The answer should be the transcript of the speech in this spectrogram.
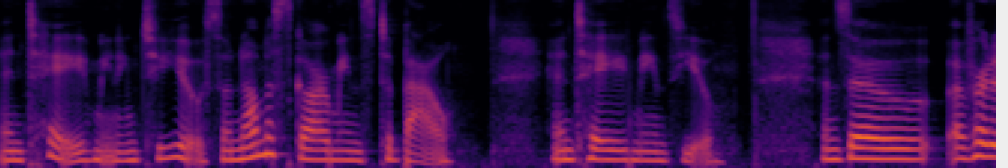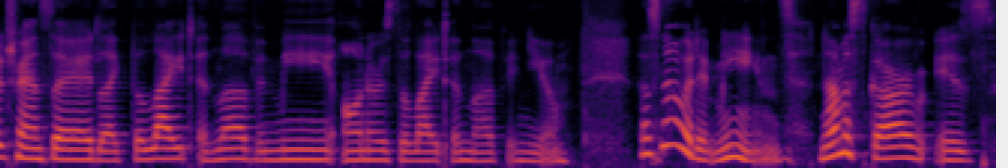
and te meaning to you. So namaskar means to bow and te means you. And so I've heard it translated like the light and love in me honors the light and love in you. That's not what it means. Namaskar is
